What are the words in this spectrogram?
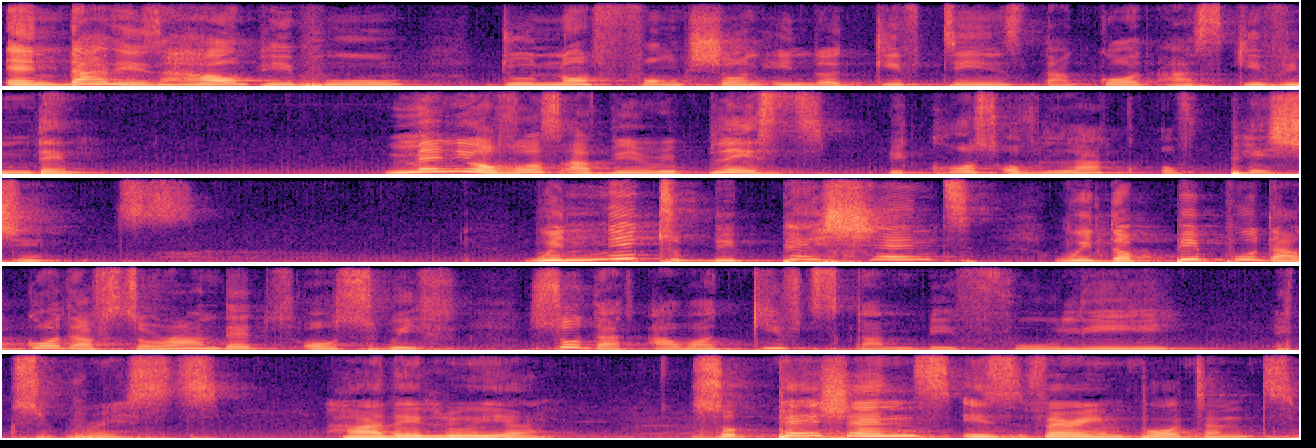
And that is how people do not function in the giftings that God has given them. Many of us have been replaced because of lack of patience. We need to be patient with the people that God has surrounded us with so that our gifts can be fully expressed. Hallelujah. So patience is very important.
